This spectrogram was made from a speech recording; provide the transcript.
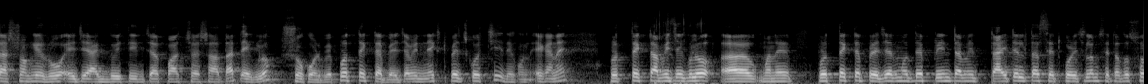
তার সঙ্গে রো এই যে এক, দুই, তিন, চার, পাঁচ, ছয়, সাত, আট, এগুলো শো করবে। প্রত্যেকটা পেজ আমি নেক্সট পেজ করছি, দেখুন, এখানে প্রত্যেকটা আমি যেগুলো মানে প্রত্যেকটা পেজের মধ্যে প্রিন্ট আমি টাইটেলটা সেট করেছিলাম, সেটা তো শো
